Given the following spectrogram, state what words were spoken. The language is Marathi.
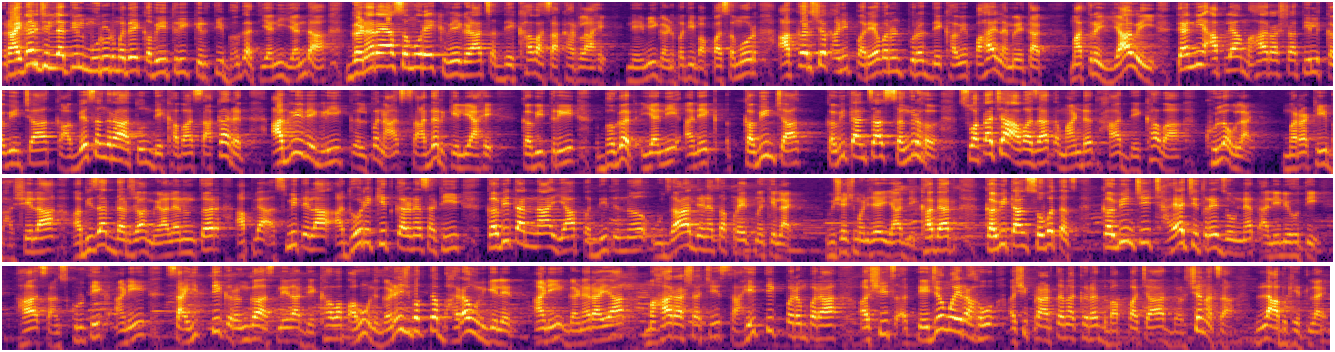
रायगड जिल्ह्यातील मुरुडमध्ये कवयित्री कीर्ती भगत यांनी यंदा गणरायासमोर एक वेगळाच देखावा साकारला आहे. नेहमी गणपती बाप्पासमोर आकर्षक आणि पर्यावरणपूरक देखावे पाहायला मिळतात. मात्र यावेळी त्यांनी आपल्या महाराष्ट्रातील कवींच्या काव्यसंग्रहातून देखावा साकारत आगळी वेगळी कल्पना सादर केली आहे. कवित्री भगत यांनी अनेक कवींच्या कवितांचा संग्रह स्वतःच्या आवाजात मांडत हा देखावा खुलवलाय. मराठी भाषेला अभिजात दर्जा मिळाल्यानंतर आपल्या अस्मितेला अधोरेखित करण्यासाठी कवितांना या पद्धतीनं उजाळा देण्याचा प्रयत्न केला आहे विशेष म्हणजे या देखाव्यात कवितांसोबतच कवींची छायाचित्रे जोडण्यात आलेली होती. हा सांस्कृतिक आणि साहित्यिक रंग असलेला देखावा पाहून गणेश भक्त भारावून गेलेत आणि गणराया महाराष्ट्राची साहित्यिक परंपरा अशीच तेजमय राहो अशी प्रार्थना करत बाप्पाच्या दर्शनाचा लाभ घेतलाय.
